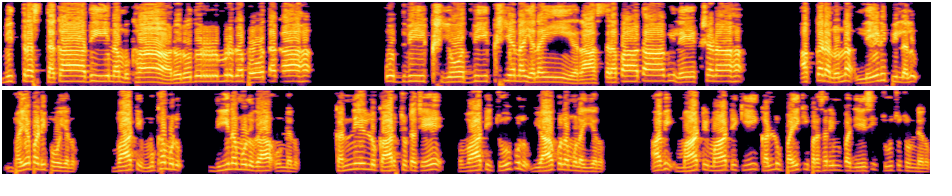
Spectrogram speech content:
విత్రస్తకాదీన ముఖారురుదుర్మృగపోతకా ఉద్వీక్ష్యోద్వీక్ష్య నయనైరాస్త్రపాతా విలేక్షణా అక్కడనున్న లేడి పిల్లలు భయపడిపోయెను. వాటి ముఖములు దీనములుగా ఉండెను. కన్నీళ్ళు కార్చుటచే వాటి చూపులు వ్యాకులములయ్యెను. అవి మాటి మాటికి కళ్ళు పైకి ప్రసరింపజేసి చూచుచుండెను.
